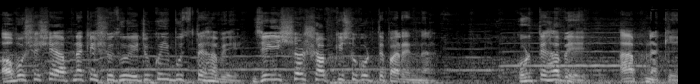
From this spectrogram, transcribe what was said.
অবশেষে আপনাকে শুধু এটুকুই বুঝতে হবে যে ঈশ্বর সবকিছু করতে পারেন না। করতে হবে আপনাকে।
